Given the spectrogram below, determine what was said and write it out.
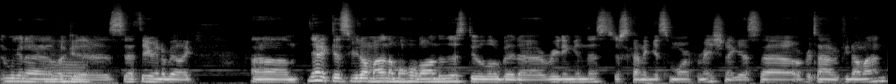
I'm gonna look at uh, Seth here and I'll be like, um, yeah. I guess if you don't mind, I'm gonna hold on to this, do a little bit uh, reading in this, just kind of get some more information. I guess uh, over time, if you don't mind.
